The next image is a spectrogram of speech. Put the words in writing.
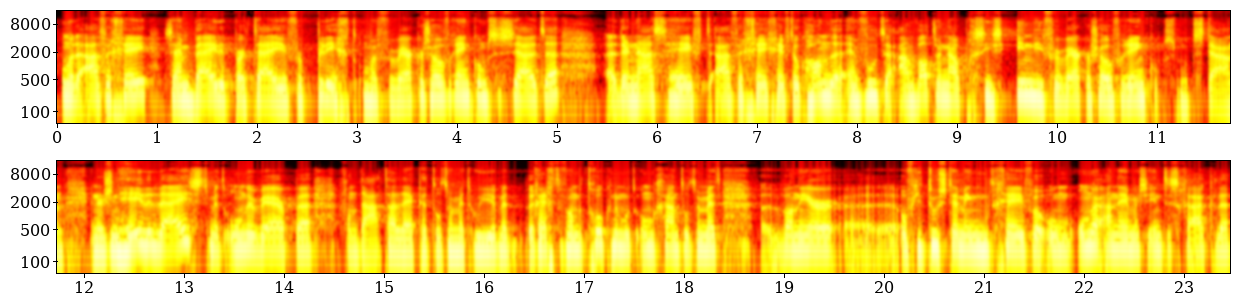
Onder de AVG zijn beide partijen verplicht om een verwerkersovereenkomst te sluiten. Uh, daarnaast heeft AVG geeft ook handen en voeten aan wat er nou precies in die verwerkersovereenkomst moet staan. En er is een hele lijst met onderwerpen van datalekken tot en met hoe je met rechten van betrokkenen moet omgaan, tot en met uh, wanneer uh, of je toestemming moet geven om onderaannemers in te schakelen.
